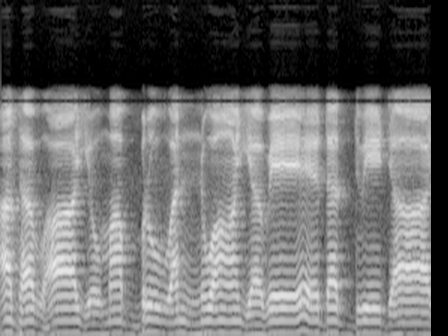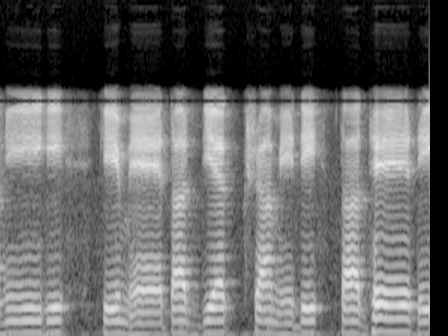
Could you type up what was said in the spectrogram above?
अध वायुमब्रुवन्वायवेदद्विजानीहि किमेतद्यक्षमिति तथेति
